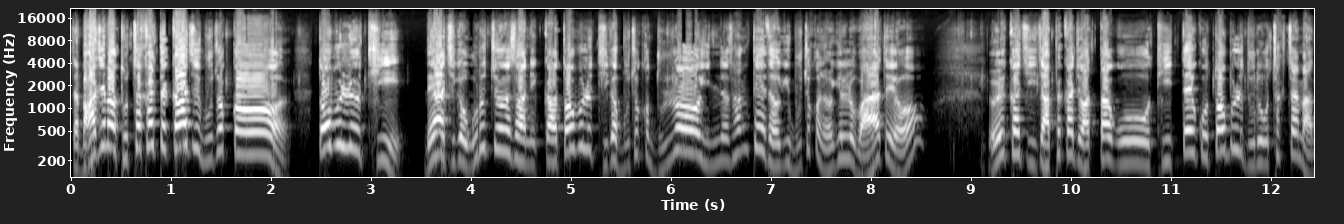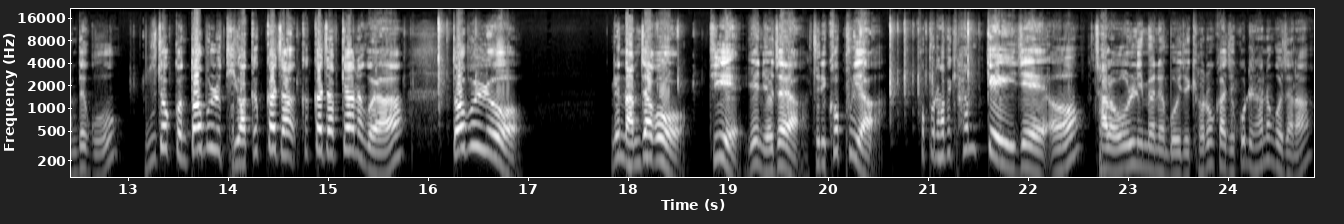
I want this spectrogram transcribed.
자, 마지막 도착할 때까지 무조건 WD. 내가 지금 오른쪽에서 하니까 WD가 무조건 눌러 있는 상태에서 여기 무조건 여기로 와야 돼요. 여기까지 이제 앞에까지 왔다고 D 떼고 W 누르고 착지하면 안 되고 무조건 끝까지 하- 끝까지 함께 하는 거야. W 얘는 남자고 D 얘는 여자야. 둘이 커플이야. 커플은 함께, 이제 어 잘 어울리면은 뭐 이제 결혼까지 꼬리를 하는 거잖아.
